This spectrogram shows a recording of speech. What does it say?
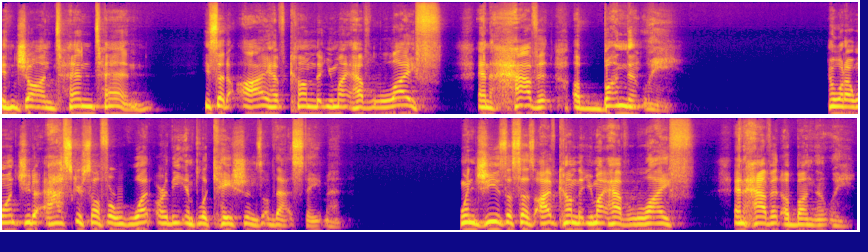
In John 10 10, he said, I have come that you might have life and have it abundantly. And what I want you to ask yourself are what are the implications of that statement? When Jesus says, I've come that you might have life and have it abundantly.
